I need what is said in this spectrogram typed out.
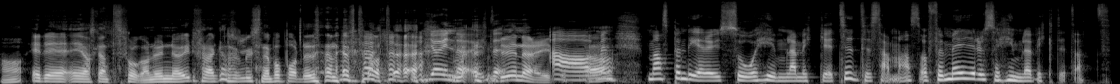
Ja, är det, jag ska inte fråga om du är nöjd för han kanske lyssnar på podden sen efteråt. jag är nöjd. Du är nöjd? Ja, men man spenderar ju så himla mycket tid tillsammans och för mig är det så himla viktigt att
